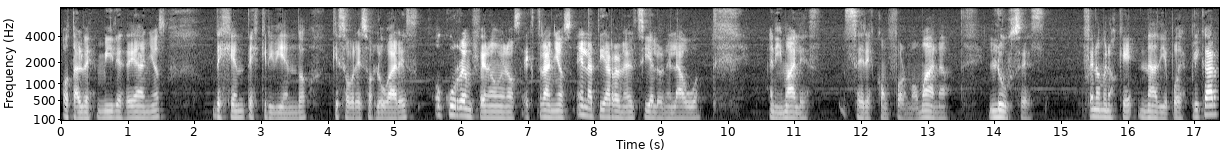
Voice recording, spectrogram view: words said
o tal vez miles de años de gente escribiendo que sobre esos lugares ocurren fenómenos extraños en la tierra, en el cielo, en el agua, animales, seres con forma humana, luces, fenómenos que nadie puede explicar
